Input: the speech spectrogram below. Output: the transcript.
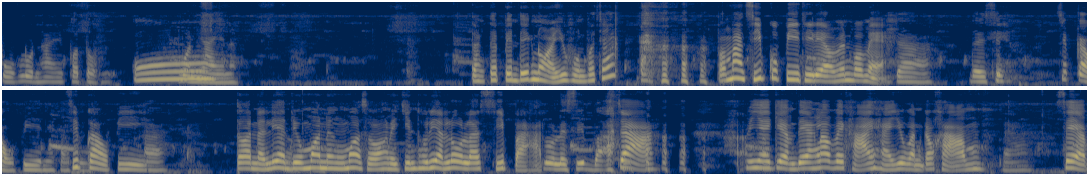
ปลูกรุ่นให้พอตนโอ้ม่วนใหญ่นะ ตั้งแต่เป็นเด็กหน่อยอยู่พุ่นบ่จัก ประมาณ10กว่าปีที่แล้วแม่นบ่แม่จ้ะได้สิบสิบเก้าปีนี่ค่ะ19ปี ค่ะตอนนั้นเรียนอยู่ม .1 ม .2 ได้กินทุเรียนโลละ10บาท โลละสิบบาทจ้ามียายแก้มแดงเล่าไปขายใหายอยู่วันกับขามจ้ะแซ่บ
